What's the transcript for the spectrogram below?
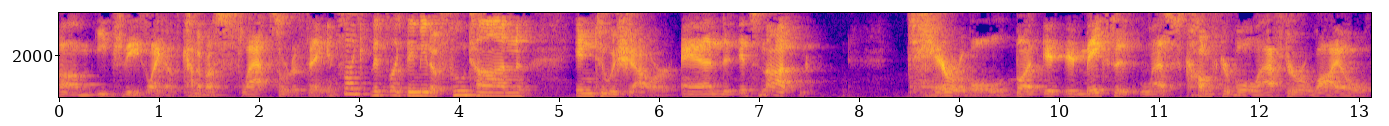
um, each of these, like a kind of a slat sort of thing. It's like, it's like they made a futon into a shower and it's not terrible, but it, it makes it less comfortable after a while.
